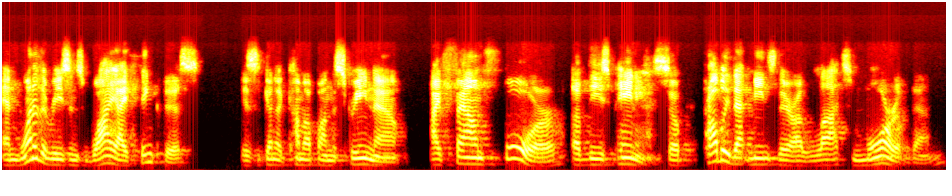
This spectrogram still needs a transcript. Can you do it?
And one of the reasons why I think this is going to come up on the screen now. I found four of these paintings. So probably that means there are lots more of them.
